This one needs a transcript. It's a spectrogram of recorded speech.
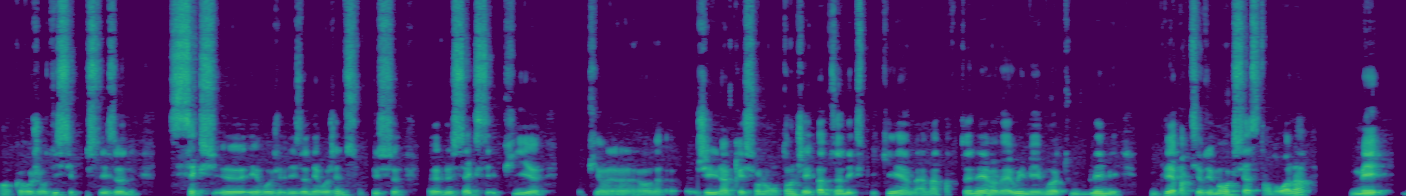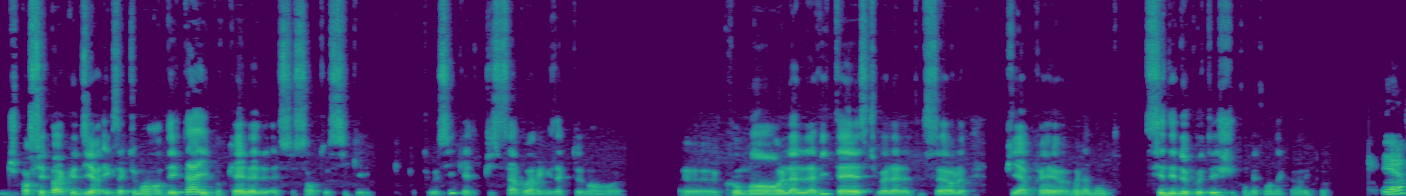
encore aujourd'hui, c'est plus les zones euh, les zones érogènes sont plus euh, le sexe. Et puis, euh, j'ai eu l'impression longtemps que j'avais pas besoin d'expliquer à, ma partenaire, ben oui, mais moi tout me plaît, mais tout me plaît à partir du moment que c'est à cet endroit-là. Mais je pensais pas que dire exactement en détail pour qu'elle, elle, se sente aussi, qu'elle puisse savoir exactement comment, la, vitesse, tu vois, la, douceur. Puis après, voilà, bon, c'est des deux côtés, je suis complètement d'accord avec toi. Et alors,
